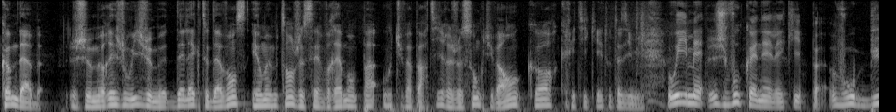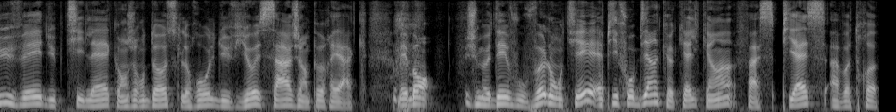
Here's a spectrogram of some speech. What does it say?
Comme d'hab, je me réjouis, je me délecte d'avance et en même temps, je sais vraiment pas où tu vas partir et je sens que tu vas encore critiquer tout azimut. Oui, mais je vous connais, l'équipe. Vous buvez du petit lait quand j'endosse le rôle du vieux sage un peu réac. Mais bon, je me dévoue volontiers, et puis il faut bien que quelqu'un fasse pièce à votre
